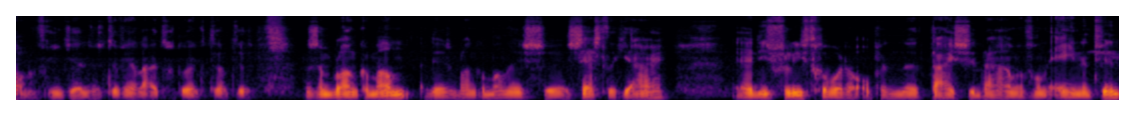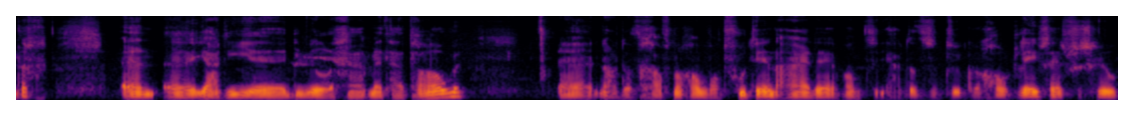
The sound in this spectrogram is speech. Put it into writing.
of een vriendje, dus te veel uitgedrukt. Dat is, dat is een blanke man. Deze blanke man is eh, 60 jaar. Eh, die is verliefd geworden op een eh, Thaise dame van 21. En eh, ja, die, eh, die wilde graag met haar trouwen. Eh, nou, dat gaf nogal wat voeten in aarde, want ja, dat is natuurlijk een groot leeftijdsverschil.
